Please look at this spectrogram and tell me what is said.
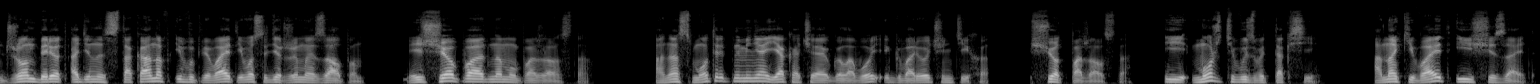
Джон берет один из стаканов и выпивает его содержимое залпом. «Еще по одному, пожалуйста». Она смотрит на меня, я качаю головой и говорю очень тихо. «Счет, пожалуйста» и можете вызвать такси?» Она кивает и исчезает.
